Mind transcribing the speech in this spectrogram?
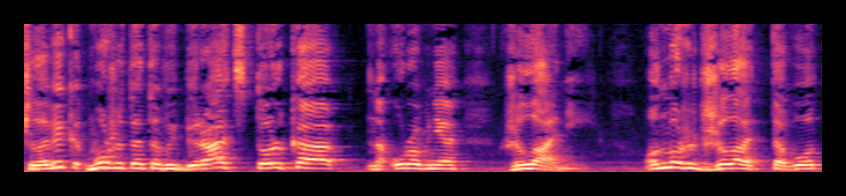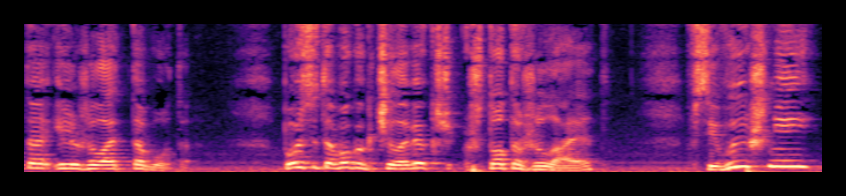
человек может это выбирать только на уровне желаний. Он может желать того-то или желать того-то. После того, как человек что-то желает, Всевышний,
